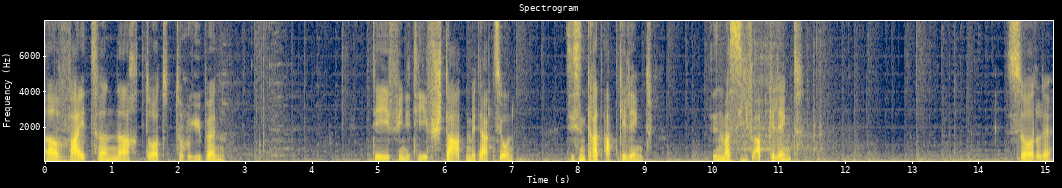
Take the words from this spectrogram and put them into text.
äh, weiter nach dort drüben. Definitiv starten mit der Aktion. Sie sind gerade abgelenkt. Sie sind massiv abgelenkt. Sörle.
